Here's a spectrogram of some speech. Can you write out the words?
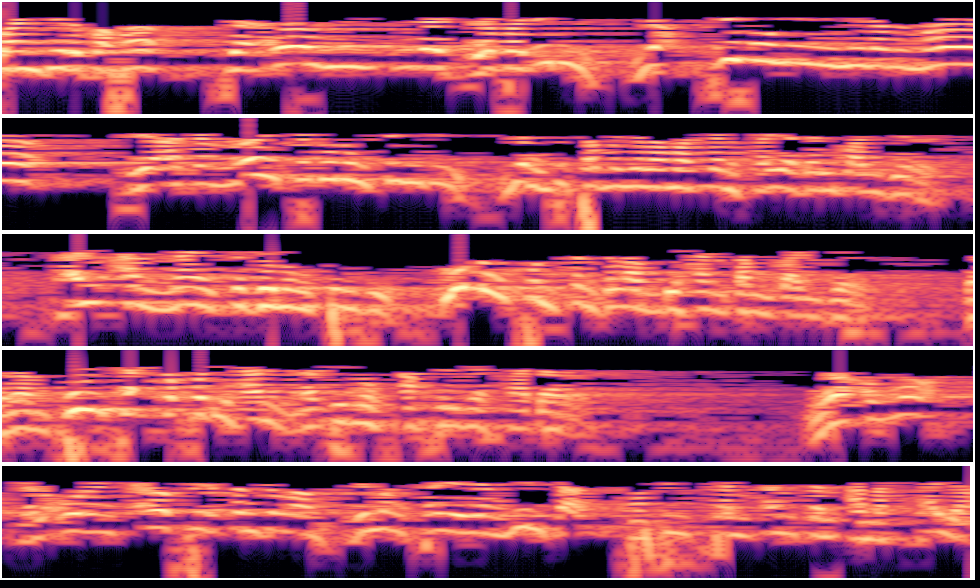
banjir Bapak, Ja'awi ila jabal ini ya'simuni minal ma' dia akan naik ke gunung tinggi yang bisa menyelamatkan saya dari banjir. Kanan naik ke gunung tinggi, gunung pun tenggelam dihantam banjir. Dalam puncak kepedihan Nabi Nuh akhirnya sadar. Ya Allah, kalau orang kafir tenggelam, memang saya yang minta, posisikan ankan anak saya.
